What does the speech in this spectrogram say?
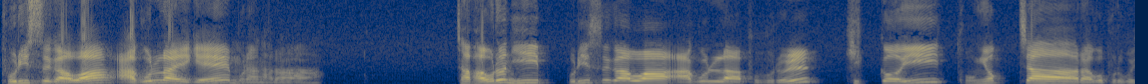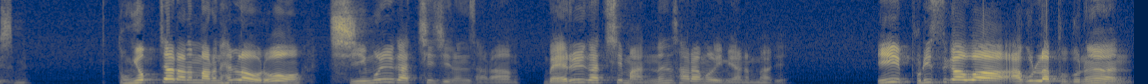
브리스가와 아굴라에게 문안하라. 자, 바울은 이 브리스가와 아굴라 부부를 기꺼이 동역자라고 부르고 있습니다. 동역자라는 말은 헬라어로 짐을 같이 지는 사람, 매를 같이 맞는 사람을 의미하는 말이에요. 이 브리스가와 아굴라 부부는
